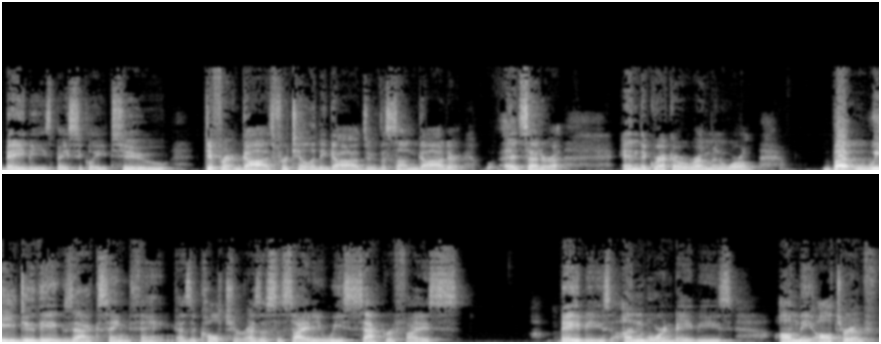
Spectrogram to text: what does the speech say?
babies basically to different gods, fertility gods or the sun god or etc. in the Greco-Roman world. But we do the exact same thing as a culture, as a society. We sacrifice babies, unborn babies on the altar of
